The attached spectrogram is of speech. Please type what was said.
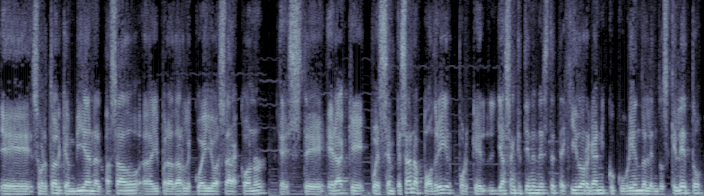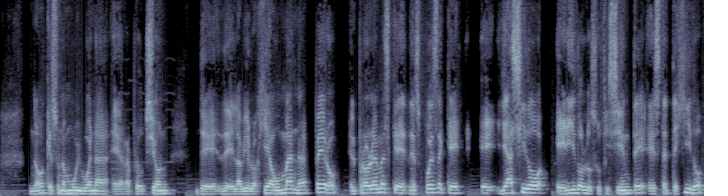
eh, sobre todo el que envían al pasado ahí para darle cuello a Sarah Connor, este, era que pues se empezaron a podrir porque ya saben que tienen este tejido orgánico cubriendo el endosqueleto, ¿no? Que es una muy buena eh, reproducción de, la biología humana, pero el problema es que después de que eh, ya ha sido herido lo suficiente este tejido,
